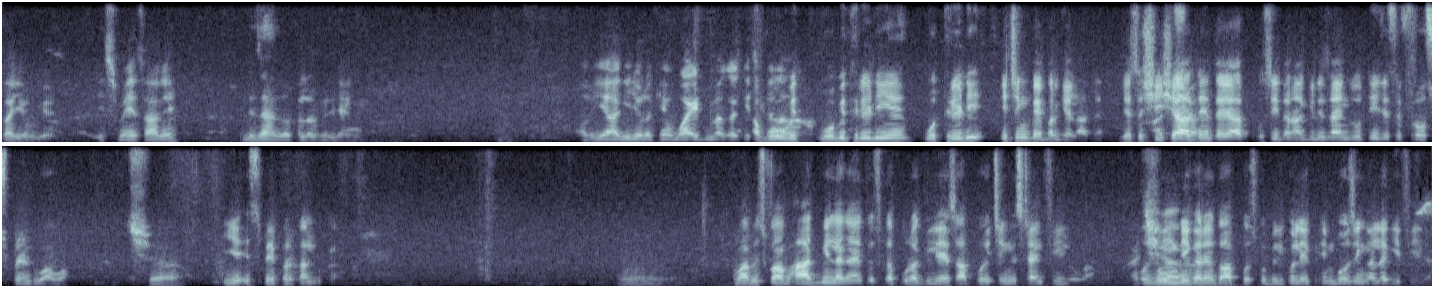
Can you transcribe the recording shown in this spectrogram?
सही हो गया। इसमें सारे डिज़ाइन और कलर मिल जाएँगे। और ये आगे जो रखे हैं व्हाइट में अगर किसी अब वो भी वो भी थ्री डी है वो थ्री डी इचिंग पेपर कहलाते हैं। जैसे शीशे अच्छा। आते हैं तैयार उसी तरह की डिज़ाइन होती है जैसे फ्रोस्ट प्रिंट हुआ हुआ। अच्छा। ये इस पेपर का लुक है। अब आप इसको आप हाथ भी लगाएँ तो इसका पूरा ग्लेस आपको इचिंग स्टाइल फील होगा। अच्छा। और जूम भी करें तो आपको उसको बिल्कुल एक इम्पोजिंग अलग ही फील है।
